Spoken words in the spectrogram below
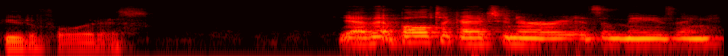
beautiful it is. Yeah, that Baltic itinerary is amazing.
